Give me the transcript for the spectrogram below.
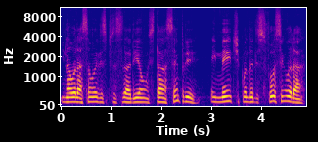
E na oração eles precisariam estar sempre em mente quando eles fossem orar.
